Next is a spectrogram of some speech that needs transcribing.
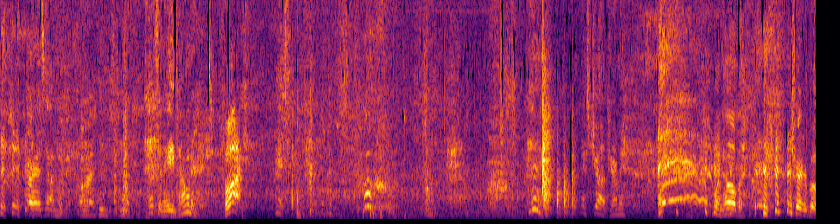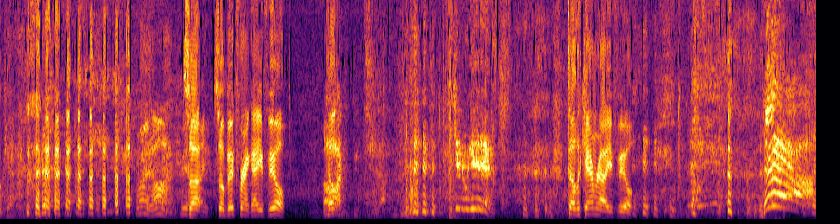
All right, it's not moving. All right, I think he's dead. That's an 80 pounder. Fuck. Nice job, Jeremy. One hell of a treasure boat captain. Right on. So, so Big Frank, how you feel? oh, tell- I can beat the shit out of. Get him again. Tell the camera how you feel. Yeah!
